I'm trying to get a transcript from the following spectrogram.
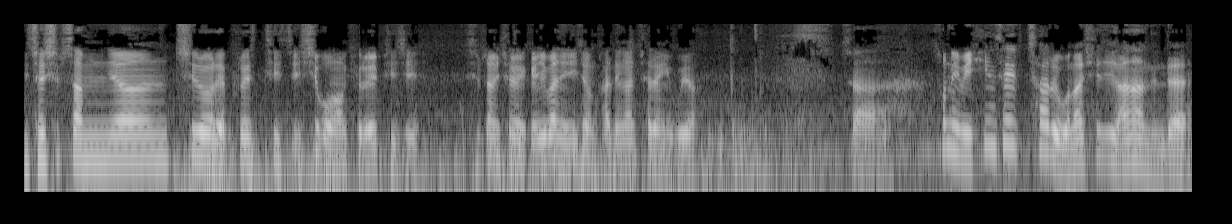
2013년 7월에 프레스티지 15만 킬로 LPG 13년 7월이니까 일반인 이전 가능한 차량이고요. 자, 손님이 흰색 차를 원하시진 않았는데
